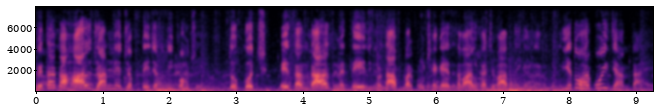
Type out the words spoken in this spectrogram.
पिता का हाल जानने जब तेजस्वी पहुँचे तो कुछ इस अंदाज में तेज प्रताप पर पूछे गए सवाल का जवाब दिया। ये तो हर कोई जानता है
